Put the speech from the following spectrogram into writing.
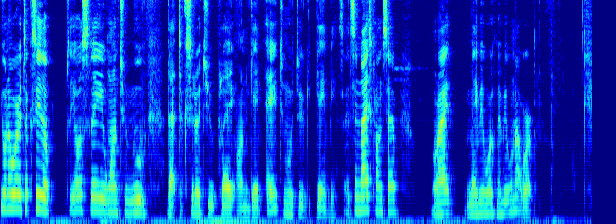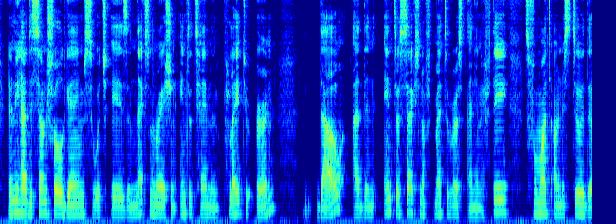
You want to wear a tuxedo, so you obviously want to move that tuxedo to play on game A to move to game B. So it's a nice concept, right? Maybe it work, maybe it will not work. Then you have Decentral Games, which is a next generation entertainment play to earn DAO at the intersection of metaverse and NFT. So from what I understood, they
